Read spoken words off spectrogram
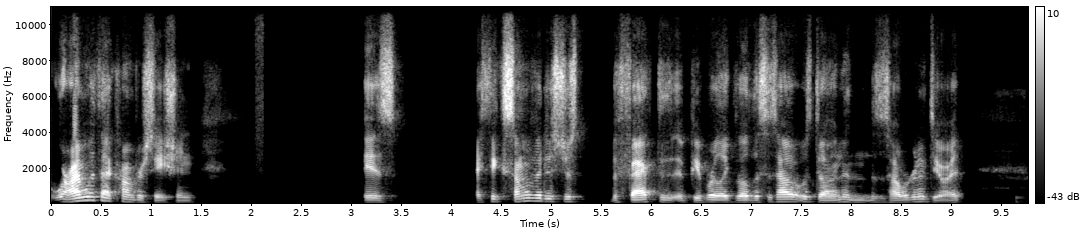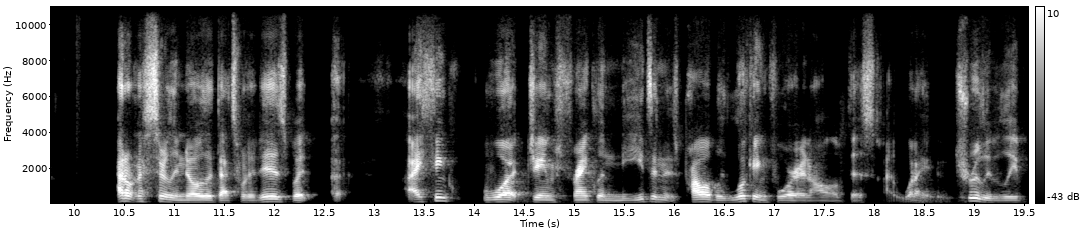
where I'm with that conversation is I think some of it is just the fact that people are like, well, this is how it was done and this is how we're going to do it. I don't necessarily know that that's what it is, but uh, I think what James Franklin needs and is probably looking for in all of this, what I truly believe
